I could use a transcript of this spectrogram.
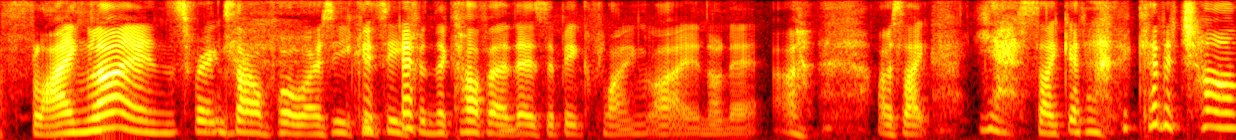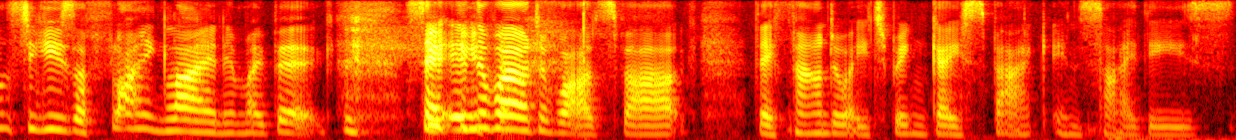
flying lions, for example, as you can see from the cover. There's a big flying lion on it. I was like, yes, I get a get a chance to use a flying lion in my book. So in the world of Wild Spark, they found a way to bring ghosts back inside these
